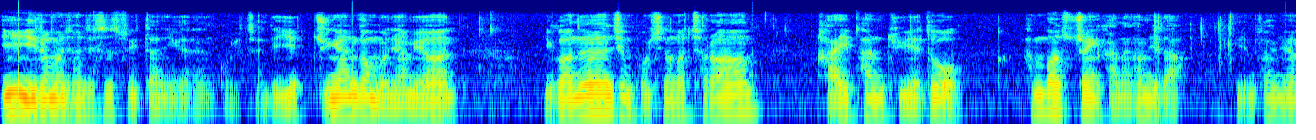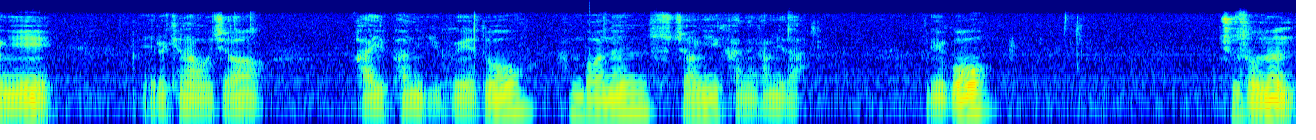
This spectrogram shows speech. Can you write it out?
이 이름은 현재 쓸 수 있다는 얘기가 되는 거겠죠. 근데 이- 중요한 건 뭐냐면 이거는 지금 보시는 것처럼 가입한 뒤에도 한 번 수정이 가능합니다. 설명이 이렇게 나오죠. 가입한 이후에도 한 번은 수정이 가능합니다. 그리고 주소는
